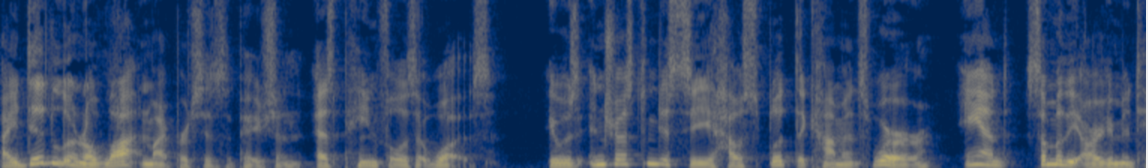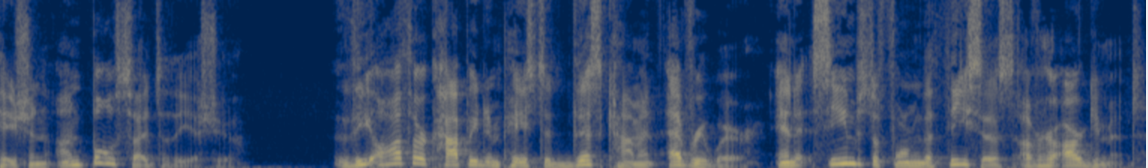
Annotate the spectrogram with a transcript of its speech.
I did learn a lot in my participation, as painful as it was. It was interesting to see how split the comments were and some of the argumentation on both sides of the issue. The author copied and pasted this comment everywhere, and it seems to form the thesis of her argument.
